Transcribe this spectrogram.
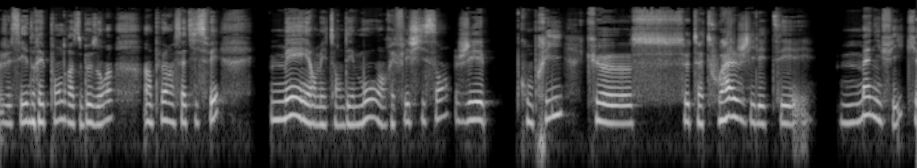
j'essayais de répondre à ce besoin un peu insatisfait. Mais en mettant des mots, en réfléchissant, j'ai compris que ce tatouage, il était magnifique,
